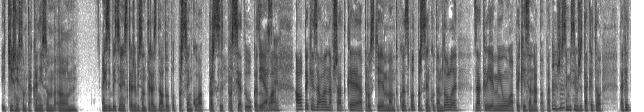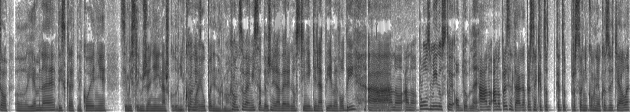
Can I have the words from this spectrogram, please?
tiež nie som taká, nie som um, exhibicionistka, že by som teraz dal do podprsenku a prs, prsia tu ukazovala. Jasne. Ale pekne zahlená v šatke a proste mám tu podprsenku tam dole, zakriem ju a pekne sa napapa. Takže mm-hmm. si myslím, že takéto, takéto uh, jemné, diskrétne kojenie si myslím, že nie je na škodu nikomu Konec, a je úplne normálne. Koncové my sa bežne na verejnosti niekde napijeme vody a áno, áno. plus minus to je obdobné. Áno, áno, presne tak a presne keď to, keď to prosto nikomu neukazujete, ale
